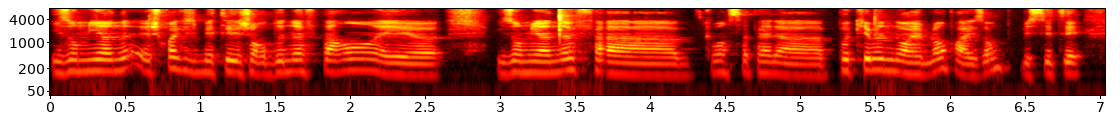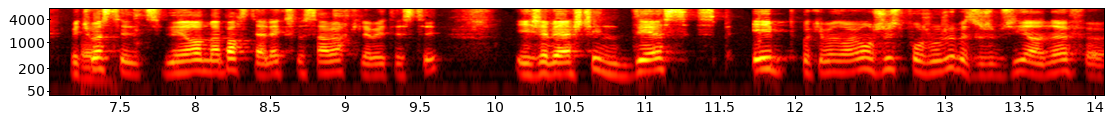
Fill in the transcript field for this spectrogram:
Ils ont mis un. Je crois qu'ils mettaient genre deux neufs par an et euh, ils ont mis un neuf à. Comment ça s'appelle À Pokémon Noir et Blanc, par exemple. Mais c'était. Mais tu Ouais. vois, c'était une erreur de ma part. C'était Alex le serveur qui l'avait testé. Et j'avais acheté une DS et Pokémon Noir et Blanc juste pour jouer au jeu parce que je me suis dit, un neuf, euh,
